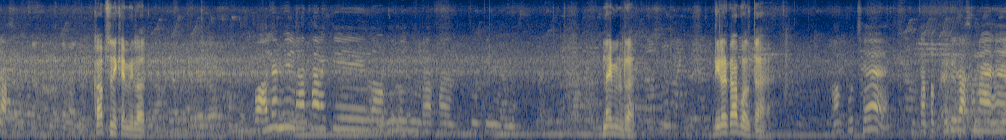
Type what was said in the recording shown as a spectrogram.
राशन कब से नहीं के मिलल पहले मिल रहा था लेकिन अभी नहीं मिल रहा था दो तीन महीने। नहीं मिल रहा। डीलर का बोलता है? हम पूछे कि क्या तो फ्री राशन आए हैं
